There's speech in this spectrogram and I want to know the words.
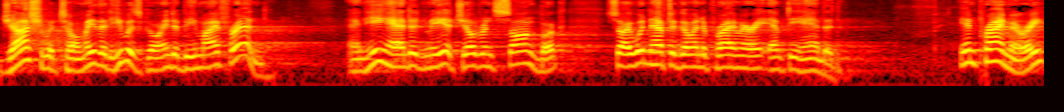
Joshua told me that he was going to be my friend, and he handed me a children's songbook so I wouldn't have to go into primary empty handed. In primary,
